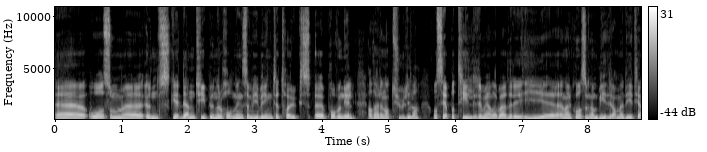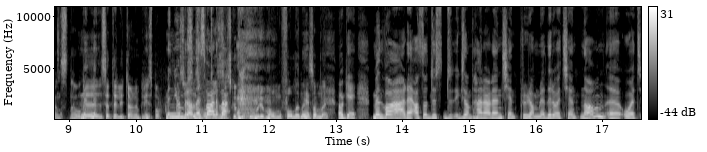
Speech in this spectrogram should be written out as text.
eh, og som eh, ønsker den type underholdning som vi bringer til torgs på vinyl, ja, da er det naturlig da, å se på tidligere medarbeidere i NRK som kan bidra med de tjenestene. Og det setter lytterne pris på. Men Jon Jeg synes Brannes, det hva er det, fantastisk å bruke ordet mangfoldet i den sammenheng. Ok, Men hva er det? Altså, du, du, ikke sant? Her er det en kjent programleder og et kjent navn og et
